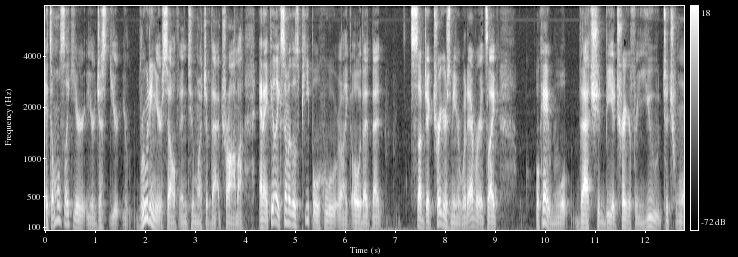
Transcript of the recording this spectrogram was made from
it's almost like you're you're just you're, you're rooting yourself in too much of that trauma. And I feel like some of those people who are like, oh, that that subject triggers me or whatever. It's like okay, well, that should be a trigger for you to tr-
